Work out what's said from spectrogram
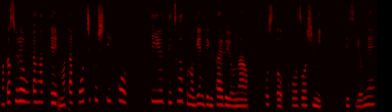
またそれを疑って、また構築していこうっていう哲学の原点に変えるようなポスト構造主義ですよね。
